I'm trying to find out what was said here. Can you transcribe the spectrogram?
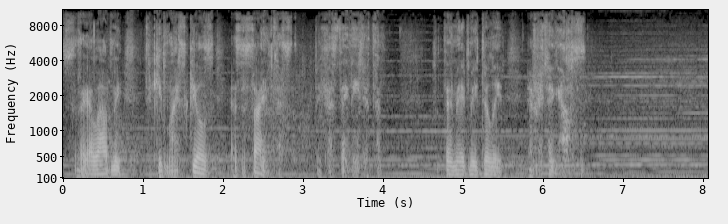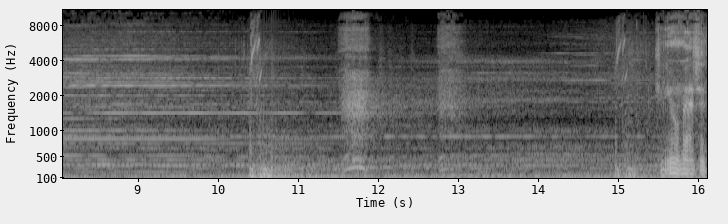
So they allowed me to keep my skills as a scientist because they needed them. But they made me delete everything else. Can you imagine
